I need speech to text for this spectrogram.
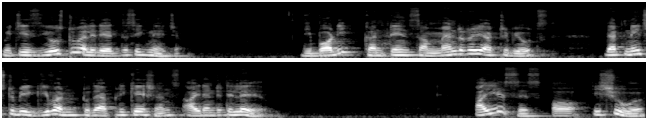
which is used to validate the signature. The body contains some mandatory attributes that needs to be given to the application's identity layer. ISS or issuer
